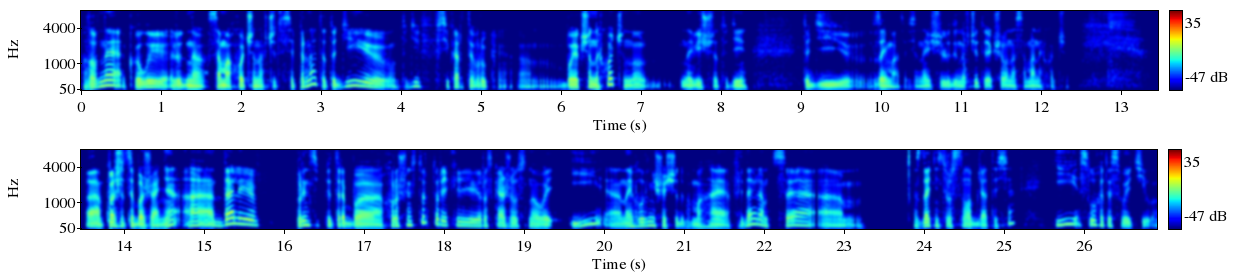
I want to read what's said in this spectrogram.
Головне, коли людина сама хоче навчитися пірнати, тоді тоді всі карти в руки. Ем, бо якщо не хоче, ну навіщо тоді тоді займатися? Навіщо людину вчити, якщо вона сама не хоче? Перше, це бажання. А далі, в принципі, треба хороший інструктор, який розкаже основи. І е, найголовніше, що допомагає фрідайверам, це ем, здатність розслаблятися і слухати своє тіло.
